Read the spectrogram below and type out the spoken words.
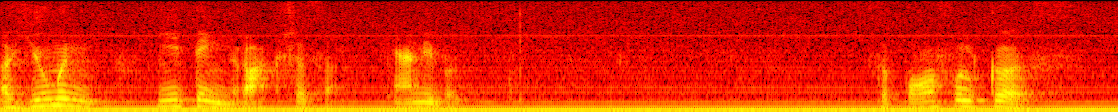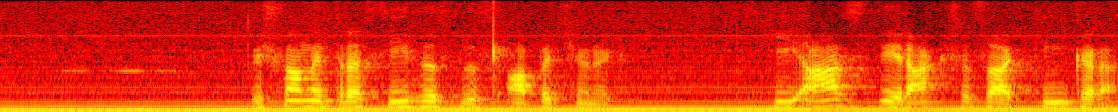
a human eating Rakshasa, cannibal. It's a powerful curse. Vishwamitra seizes this opportunity. He asks the Rakshasa Kinkara,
